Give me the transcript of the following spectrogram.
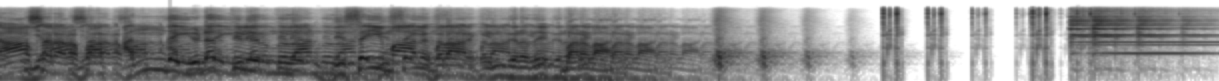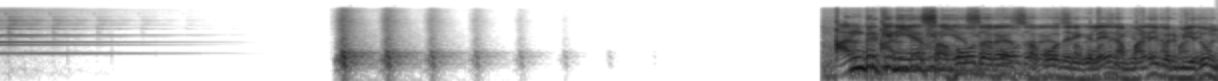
யாசர் அரபாத் அந்த இடத்தில் இருந்துதான் திசை மாறுகிறார் என்கிறது வரலாறு. அன்பிற்கினிய சகோதர சகோதரிகளே நம் அனைவர் மீதும்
